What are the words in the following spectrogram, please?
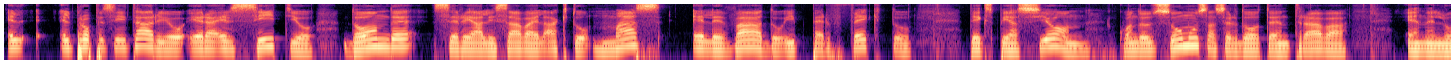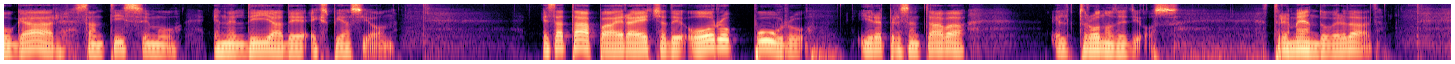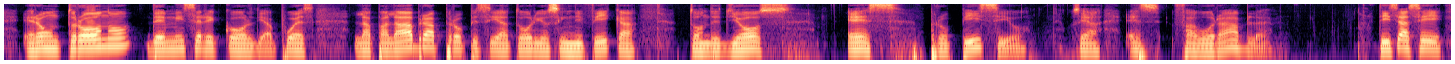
El, el propiciatario era el sitio donde se realizaba el acto más elevado y perfecto de expiación cuando el sumo sacerdote entraba en el lugar santísimo en el día de expiación. Esa tapa era hecha de oro puro y representaba el trono de Dios. Tremendo, ¿verdad? Era un trono de misericordia, pues la palabra propiciatorio significa donde Dios es propicio, o sea, es favorable. Dice así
